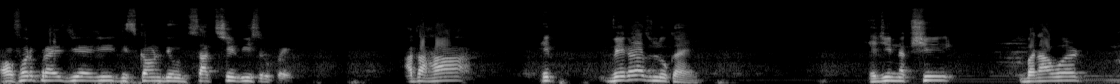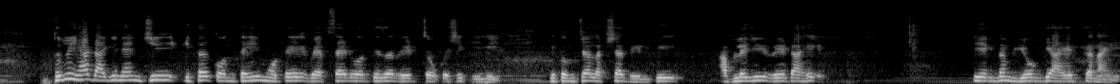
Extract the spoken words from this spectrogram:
ऑफर प्राईस जी आहे जी डिस्काउंट देऊन सातशे वीस रुपये. आता हा एक वेगळाच लुक आहे. ह्याची नक्षी बनावट तुम्ही ह्या दागिन्यांची इतर कोणत्याही मोठे वेबसाईटवरती जर रेट चौकशी केली की तुमच्या लक्षात येईल की आपले जी रेट आहे ती एकदम योग्य आहेत का नाही.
